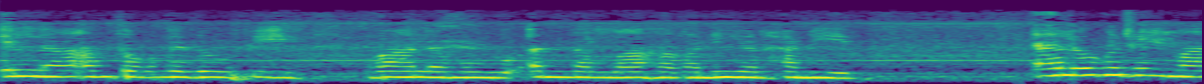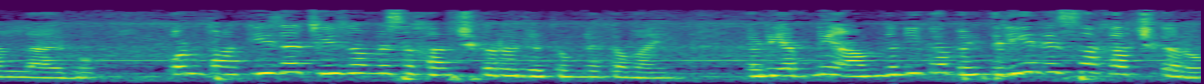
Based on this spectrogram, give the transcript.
الا ان تغمدوا فیه وعلموا ان اللہ غنی حمید اے لوگوں جو ایمان لائے ہو، ان پاکیزہ چیزوں میں سے خرچ کرو جو تم نے کمائی۔ یعنی اپنی آمدنی کا بہترین حصہ خرچ کرو۔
